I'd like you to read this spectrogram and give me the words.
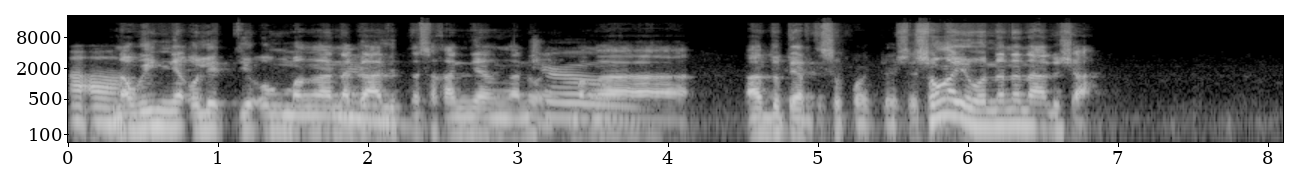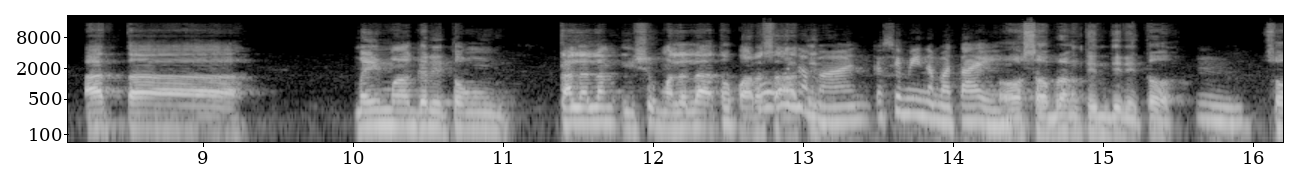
Oo. Na-win niya ulit yung mga Mm. nagalit na sa kanyang ano, eh, True. mga ah, Duterte supporters. So ngayon, nananalo siya. At ah, may mga ganitong kalalang issue, malala to para Oo sa atin. naman, kasi may namatay. Oh, sobrang tindi nito. Mm. So,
